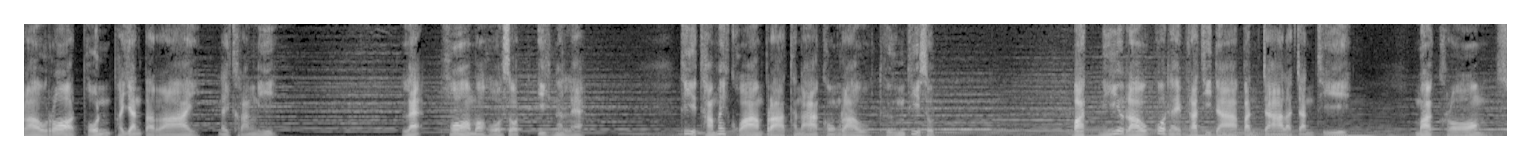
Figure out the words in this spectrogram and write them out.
เรารอดพ้นพยันตราย ในครั้งนี้ และพ่อมโหสถอีกนั่นแหละ ที่ทำให้ความปรารถนาของเราถึงที่สุด บัดนี้เราก็ได้พระธิดาปัญจาลจันทีมาครองส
